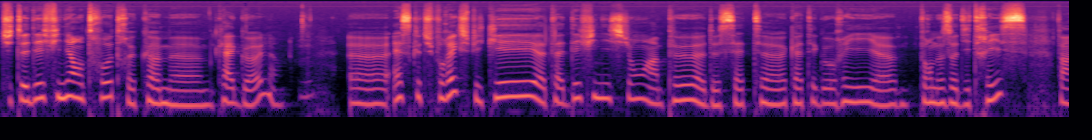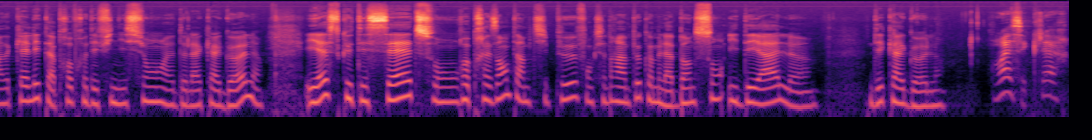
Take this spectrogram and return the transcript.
Tu te définis entre autres comme euh, cagole. Euh, Est-ce que tu pourrais expliquer euh, ta définition un peu de cette catégorie pour nos auditrices? Enfin, quelle est ta propre définition de la cagole Et est-ce que tes sets sont, représentent un petit peu, fonctionneraient un peu comme la bande-son idéale des cagoles Ouais, c'est clair.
